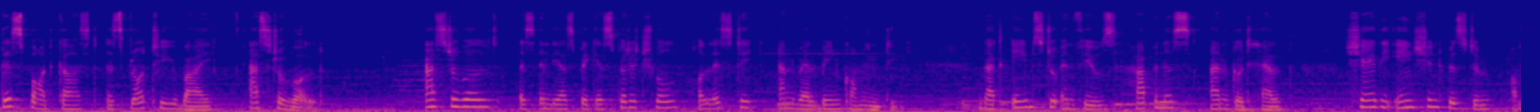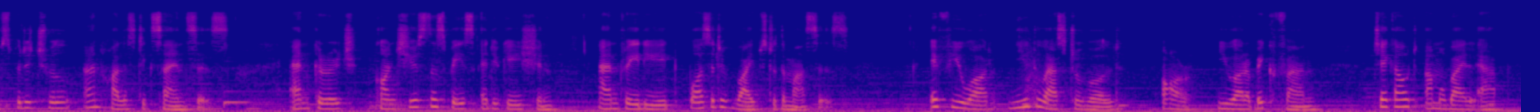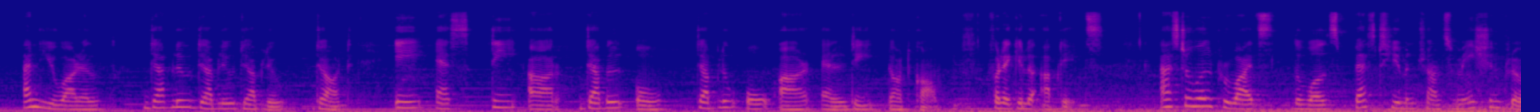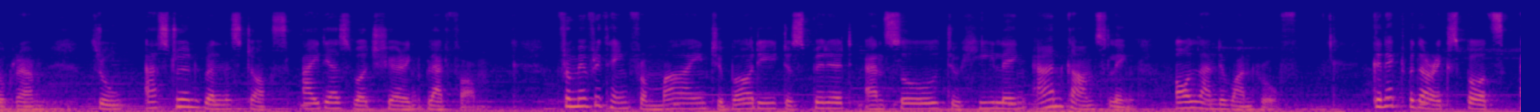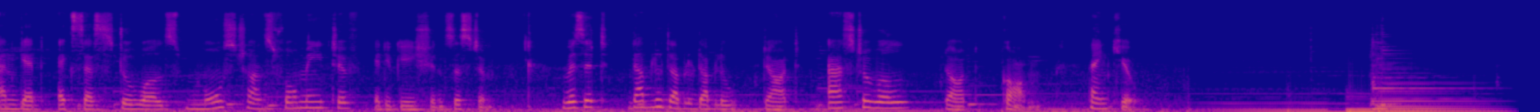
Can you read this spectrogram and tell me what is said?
This podcast is brought to you by Astroworld. Astroworld is India's biggest spiritual, holistic, and well being community that aims to infuse happiness and good health, share the ancient wisdom of spiritual and holistic sciences, encourage consciousness based education, and radiate positive vibes to the masses. If you are new to Astroworld or you are a big fan, check out our mobile app and URL www.astroworld.com for regular updates. Astroworld provides the world's best human transformation program through Astro and Wellness Talks Ideas Worth Sharing platform. From everything from mind to body to spirit and soul to healing and counseling, all under one roof. Connect with our experts and get access to world's most transformative education system. Visit www.astroworld.com. Thank you.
